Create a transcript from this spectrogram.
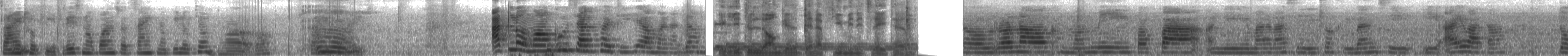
સાઠ રૂપિયા ત્રીસ નો પાંચસો સાઠ નો કિલો થયો ને? હા આટલું મોંઘું શાકભાજી છે અમારા ગામ. A little longer than a few minutes later. Raunak mummy papa અને મારા માસીની છોકરી બંસી એ આવ્યા હતા તો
